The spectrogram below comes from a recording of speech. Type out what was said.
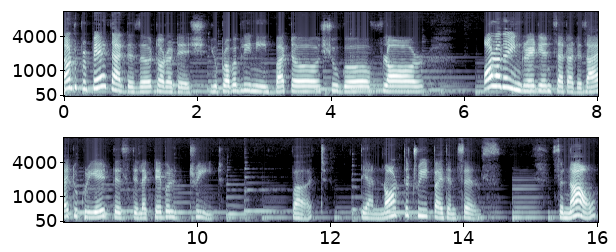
now, to prepare that dessert or a dish, you probably need butter, sugar, flour, or other ingredients that are desired to create this delectable treat. But they are not the treat by themselves. So, now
